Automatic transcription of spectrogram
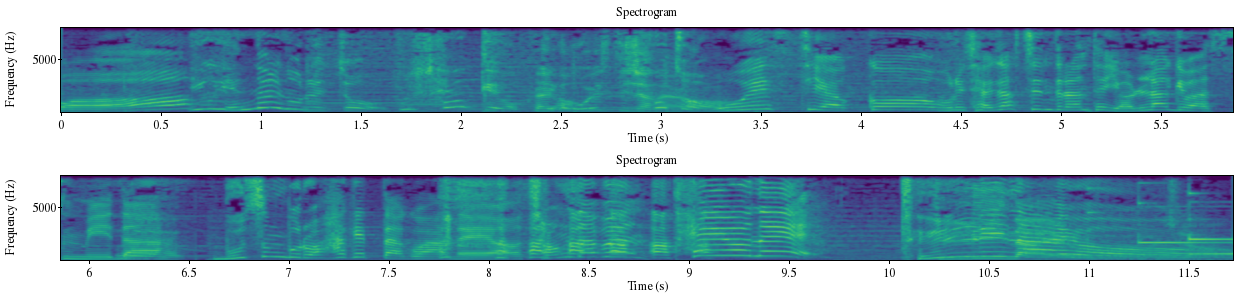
와와와 이거 옛날 노래죠? 좀 세울게요. 그냥. 이거 OST잖아요. 그죠? OST였고 우리 제작진들한테 연락이 왔습니다. 네. 무승부로 하겠다고 하네요. 정답은 태연의 들리나요? 예.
